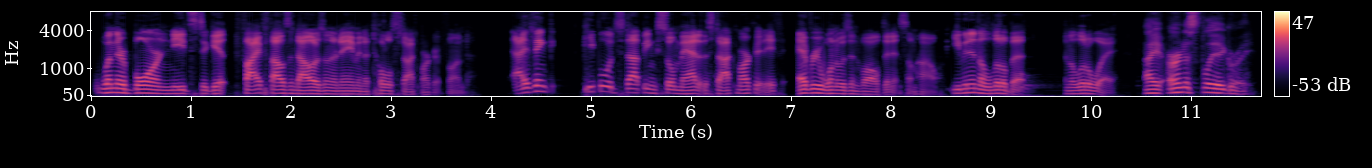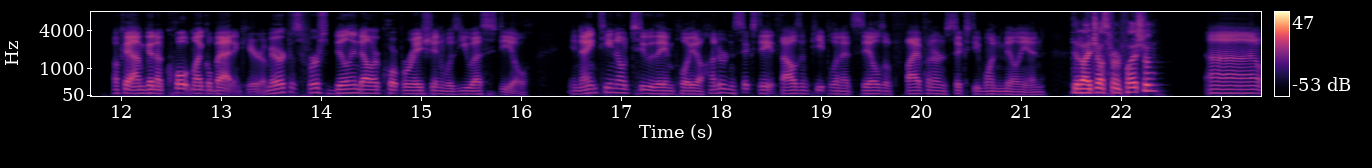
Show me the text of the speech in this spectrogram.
when they're born, needs to get five thousand dollars in their name in a total stock market fund. I think people would stop being so mad at the stock market if everyone was involved in it somehow, even in a little bit, in a little way. I earnestly agree. Okay, I'm going to quote Michael Batnick here. America's first billion dollar corporation was U.S. Steel. In 1902, they employed 168,000 people and had sales of 561 million. Did I adjust for inflation? Uh,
